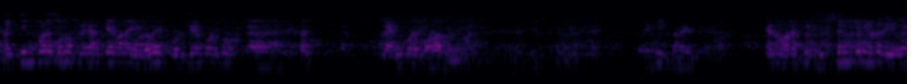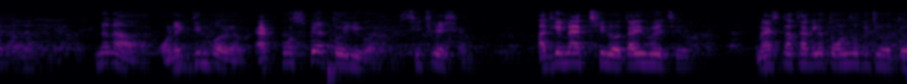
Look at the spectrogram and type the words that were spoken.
অনেকদিন পরে কোনো প্লেয়ারকে মানে এইভাবে পরিচয় করব প্ল্যান করে করা হলো মানে না না অনেক দিন অ্যাটমসফিয়ার তৈরি করে সিচুয়েশন আজকে ম্যাচ ছিল, তাই হয়েছে। ম্যাচ না থাকলে তো অন্য কিছু হতো।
